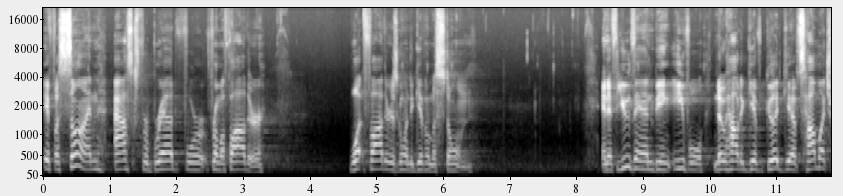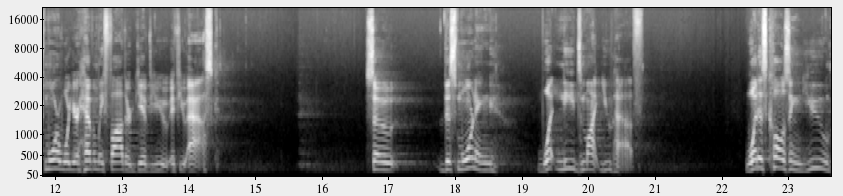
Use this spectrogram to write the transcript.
if a son asks for bread for, from a father, what father is going to give him a stone? And if you then, being evil, know how to give good gifts, how much more will your heavenly Father give you if you ask? So, this morning, what needs might you have? What is causing you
